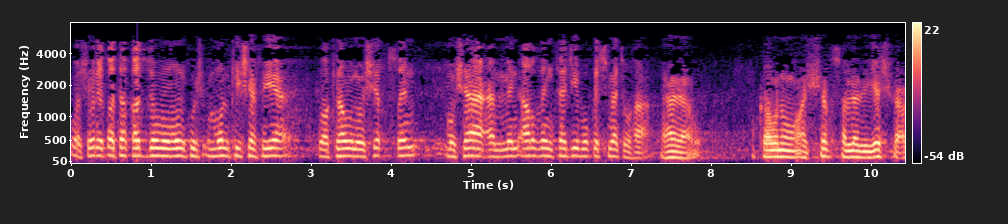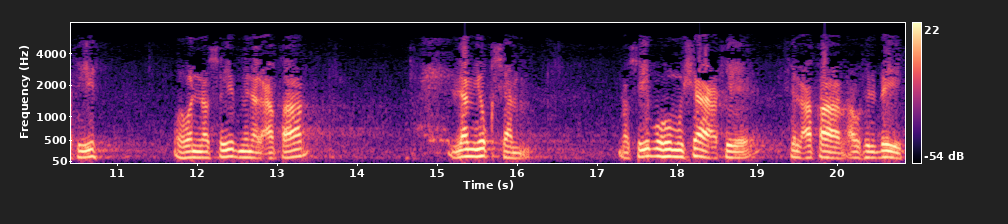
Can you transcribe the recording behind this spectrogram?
وشرط تقدم ملك, ملك شفيع. وكون شخص مشاعا من أرض تجب قسمتها. هذا كون الشخص الذي يشفع فيه وهو النصيب من العقار لم يقسم. نصيبه مشاع في في العقار أو في البيت.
